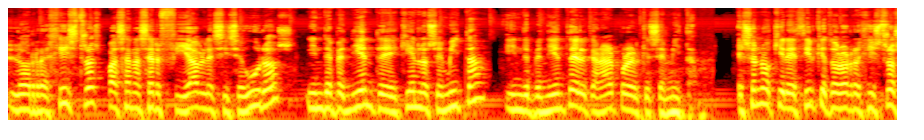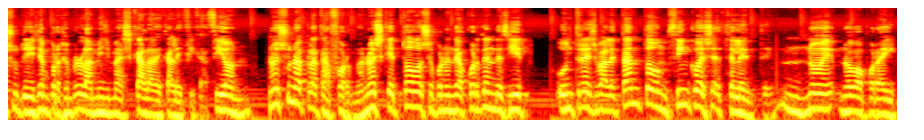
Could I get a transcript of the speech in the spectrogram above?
los registros pasan a ser fiables y seguros, independiente de quién los emita, independiente del canal por el que se emitan. Eso no quiere decir que todos los registros utilicen, por ejemplo, la misma escala de calificación. No es una plataforma, no es que todos se ponen de acuerdo en decir un 3 vale tanto, un 5 es excelente. No, no va por ahí.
